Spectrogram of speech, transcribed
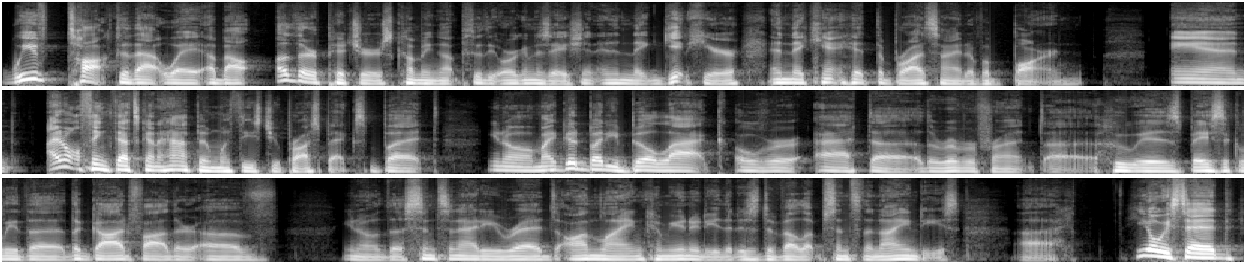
We've talked that way about other pitchers coming up through the organization, and then they get here and they can't hit the broadside of a barn. And I don't think that's going to happen with these two prospects. But, you know, my good buddy Bill Lack over at uh, the Riverfront, uh, who is basically the, the godfather of you know the Cincinnati Reds online community that has developed since the 90s. Uh, he always said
